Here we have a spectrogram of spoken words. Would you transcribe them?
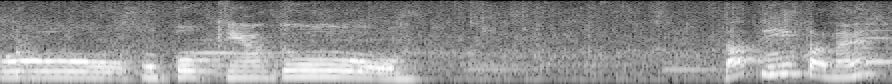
o, um pouquinho do da tinta, né?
